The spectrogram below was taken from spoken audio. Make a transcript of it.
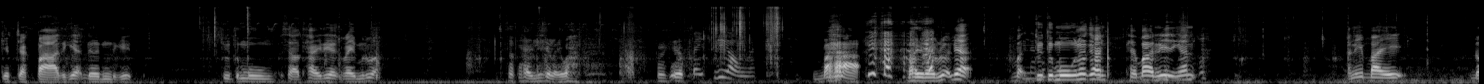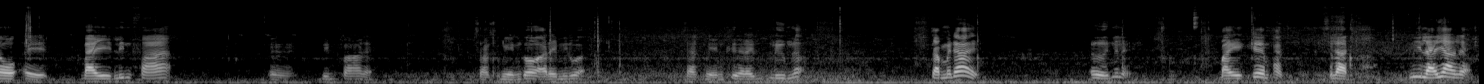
เก็บจากป่าตะเกียเดินตะกี้จูตะมูงภาษาไทยเรียกอะไรไม่รู้อะภาษาไทยเรียกอะไรวะโอเคใบเปรี้ยวไงบ้าใบอะไรไม่รู้เนี่ยใบจูตะมูงแล้วกันแถวบ้านนี้อย่างนั้น อันนี้ใบดอกเออใบลิ้นฟ้า เออลิ้นฟ้าแหละภาษาเขมรก็อะไรไม่รู้อะภาษาเขมรคืออะไรลืมแล้วจำไม่ได้ เออนี่แหละใบแก้มผักสลัดมีหลายอย่างแหละ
